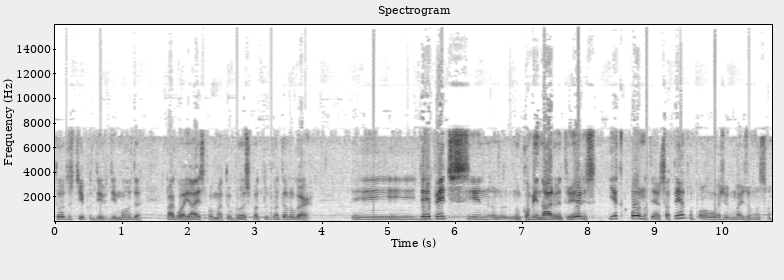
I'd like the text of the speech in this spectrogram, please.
todos os tipos de, de muda para Goiás, para Mato Grosso, para tudo quanto é lugar. E de repente se não, combinaram entre eles e acabou, não tem, só tem hoje mais uma só.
